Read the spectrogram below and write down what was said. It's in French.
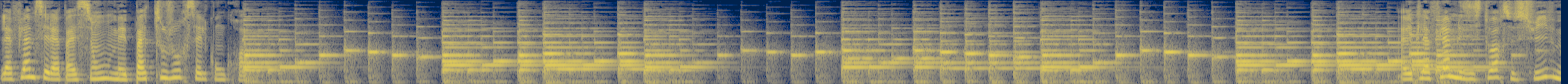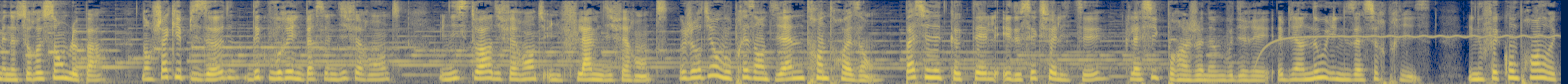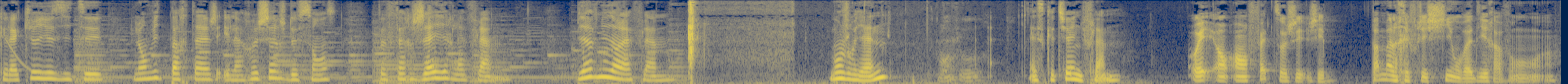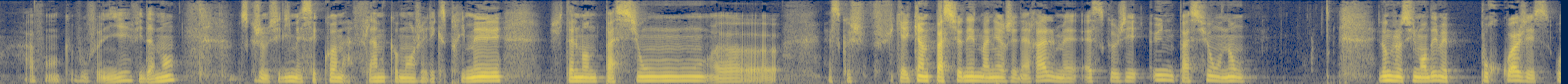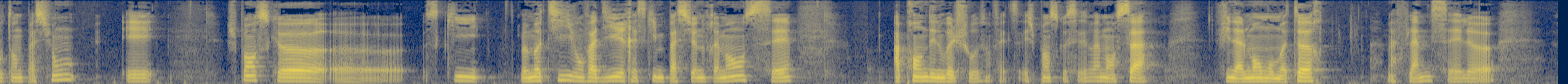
La flamme, c'est la passion, mais pas toujours celle qu'on croit. Avec la flamme, les histoires se suivent mais ne se ressemblent pas. Dans chaque épisode, découvrez une personne différente, une histoire différente, une flamme différente. Aujourd'hui, on vous présente Yann, 33 ans. Passionné de cocktails et de sexualité, classique pour un jeune homme, vous direz. Eh bien, nous, il nous a surprise. Il nous fait comprendre que la curiosité, l'envie de partage et la recherche de sens peuvent faire jaillir la flamme. Bienvenue dans la flamme. Bonjour Yann. Bonjour. Est-ce que tu as une flamme? Oui, en, en fait, j'ai pas mal réfléchi, on va dire, avant, avant que vous veniez, évidemment. Parce que je me suis dit, mais c'est quoi ma flamme? Comment je vais l'exprimer? J'ai tellement de passion. Euh, est-ce que je suis quelqu'un de passionné de manière générale Mais est-ce que j'ai une passion? Non. Donc je me suis demandé, mais pourquoi j'ai autant de passion? Et je pense que euh, ce qui me motive, on va dire, et ce qui me passionne vraiment, c'est apprendre des nouvelles choses, en fait. Et je pense que c'est vraiment ça, finalement, mon moteur, ma flamme, c'est le,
